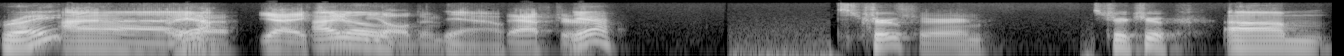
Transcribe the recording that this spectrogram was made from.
right? Uh, Oh, yeah, yeah, it I can't be Alden. yeah. after Yeah. It's true. Sure. It's true, true. Um,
